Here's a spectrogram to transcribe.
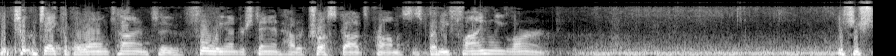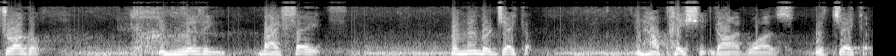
It took Jacob a long time to fully understand how to trust God's promises, but he finally learned. If you struggle in living by faith, remember Jacob and how patient God was with Jacob.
